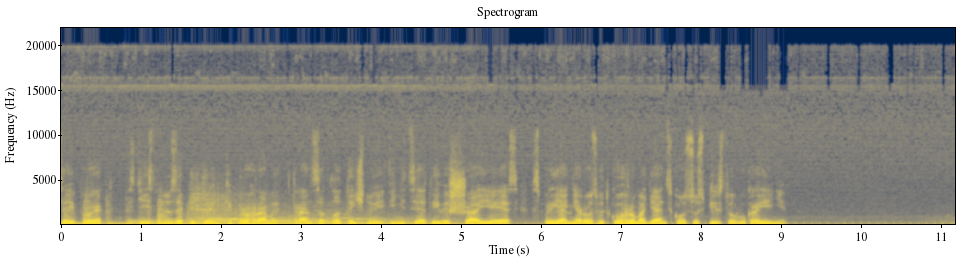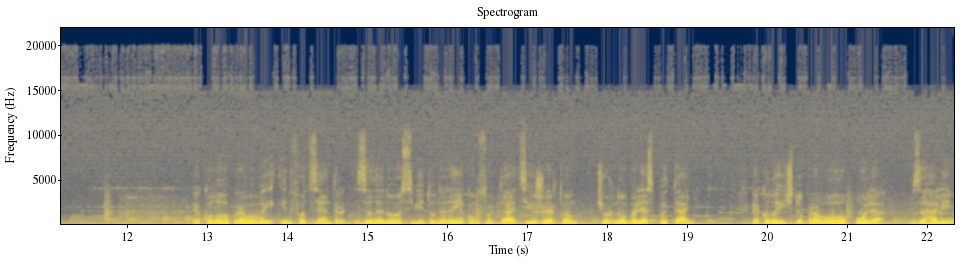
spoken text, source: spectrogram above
Цей проект здійснено за підтримки програми трансатлантичної ініціативи США і ЄС сприяння розвитку громадянського суспільства в Україні. Еколого-правовий інфоцентр зеленого світу надає консультації жертвам Чорнобиля з питань екологічно-правового поля, взагалі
